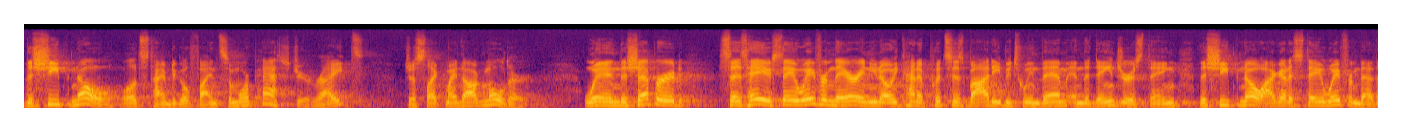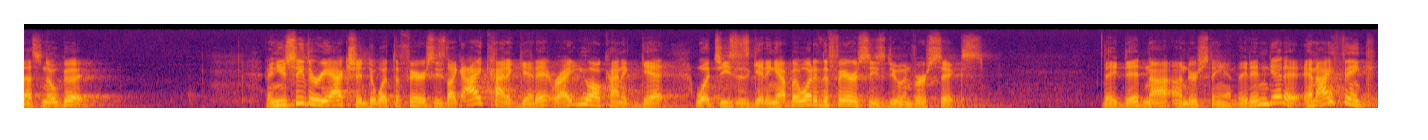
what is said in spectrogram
the sheep know, well, it's time to go find some more pasture, right? Just like my dog Mulder. When the shepherd says, hey, stay away from there, and you know, he kind of puts his body between them and the dangerous thing, the sheep know, I got to stay away from that. That's no good. And you see the reaction to what the Pharisees, like, I kind of get it, right? You all kind of get what Jesus is getting at, but what did the Pharisees do in verse 6? They did not understand. They didn't get it. And I think,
